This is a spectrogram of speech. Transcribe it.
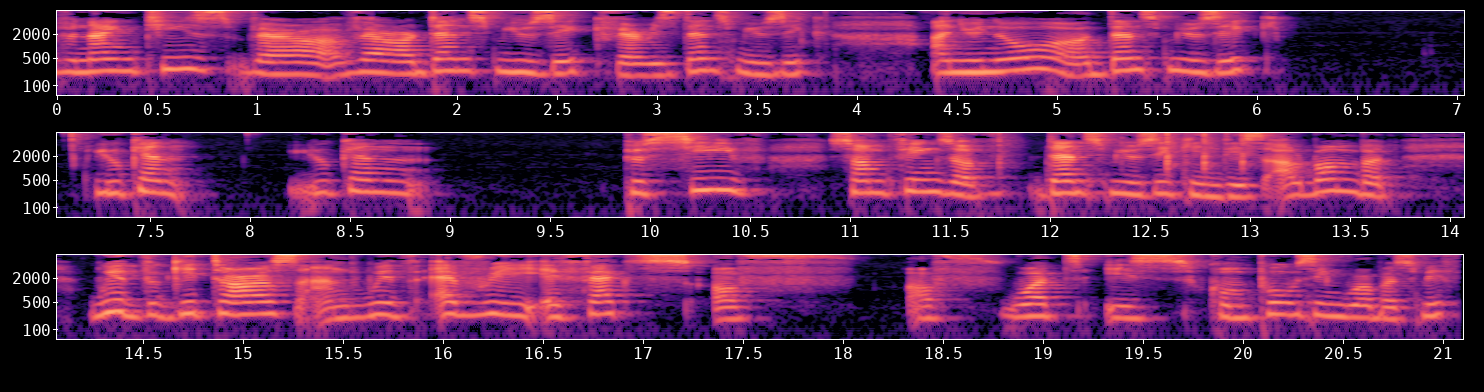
the 90s there are, there are dance music there is dance music and you know uh, dance music you can you can perceive some things of dance music in this album but with the guitars and with every effects of of what is composing Robert Smith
